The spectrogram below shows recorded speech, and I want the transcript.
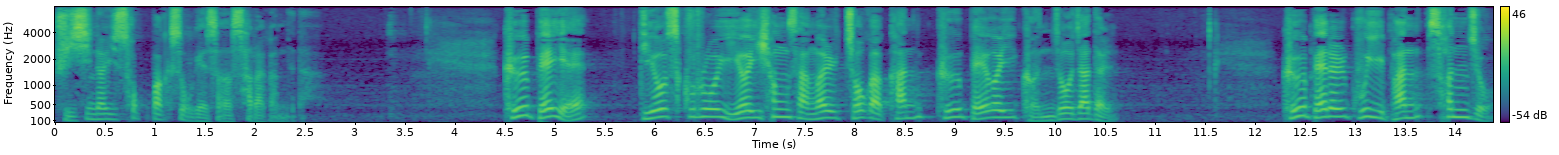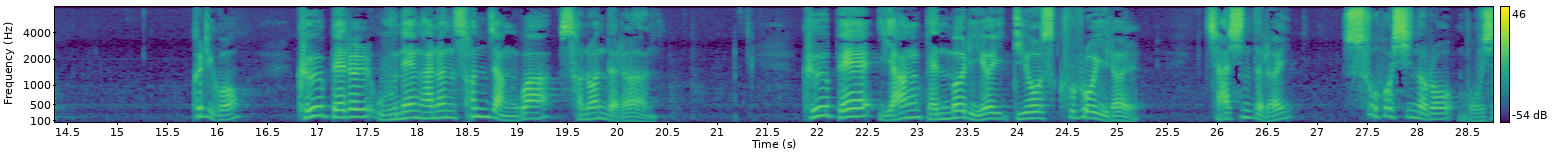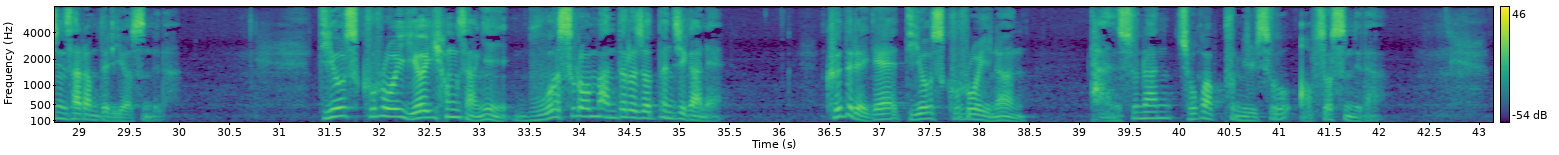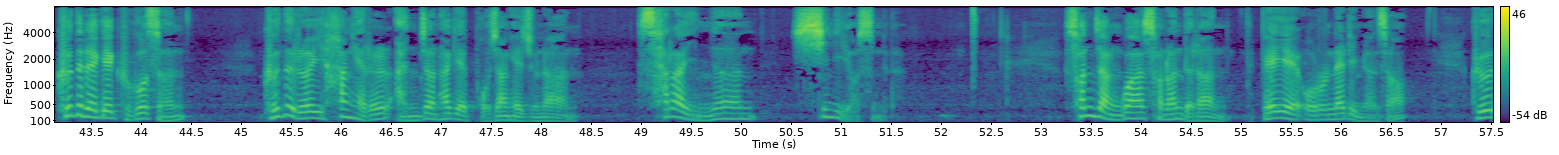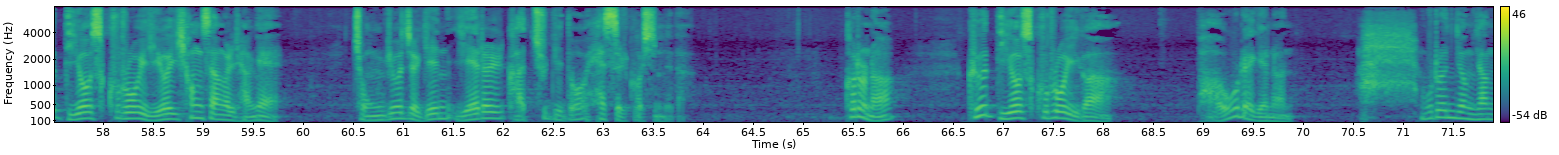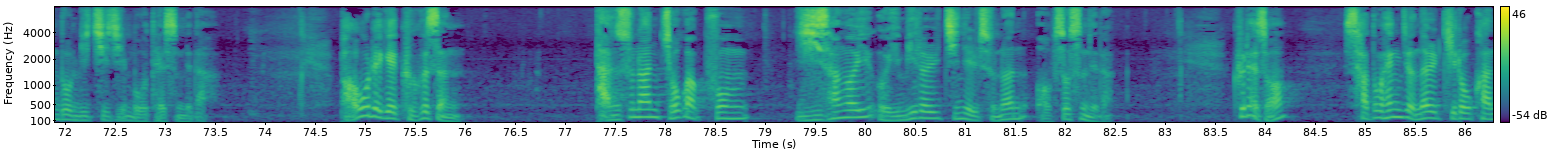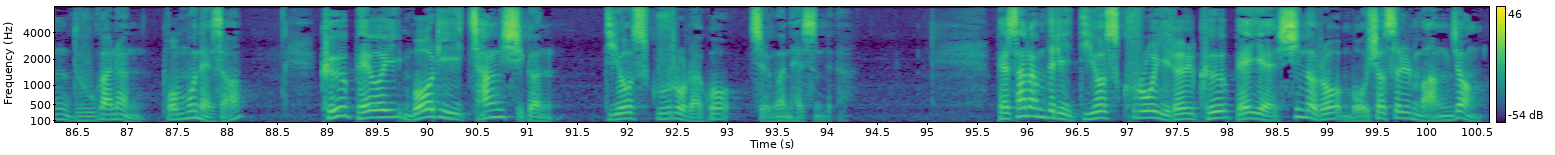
귀신의 속박 속에서 살아갑니다. 그 배에 디오스쿠로이의 형상을 조각한 그 배의 건조자들, 그 배를 구입한 선주, 그리고 그 배를 운행하는 선장과 선원들은 그 배 양 뱃머리의 디오스쿠로이를 자신들의 수호신으로 모신 사람들이었습니다. 디오스쿠로이의 형상이 무엇으로 만들어졌든지 간에 그들에게 디오스쿠로이는 단순한 조각품일 수 없었습니다. 그들에게 그것은 그들의 항해를 안전하게 보장해주는 살아있는 신이었습니다. 선장과 선원들은 배에 오르내리면서 그 디오스쿠로이의 형상을 향해 종교적인 예를 갖추기도 했을 것입니다. 그러나 그 디오스쿠로이가 바울에게는 아무런 영향도 미치지 못했습니다. 바울에게 그것은 단순한 조각품 이상의 의미를 지닐 수는 없었습니다. 그래서 사도행전을 기록한 누가는 본문에서 그 배의 머리 장식은 디오스쿠로라고 증언했습니다. 배 사람들이 디오스쿠로이를 그 배의 신으로 모셨을 망정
